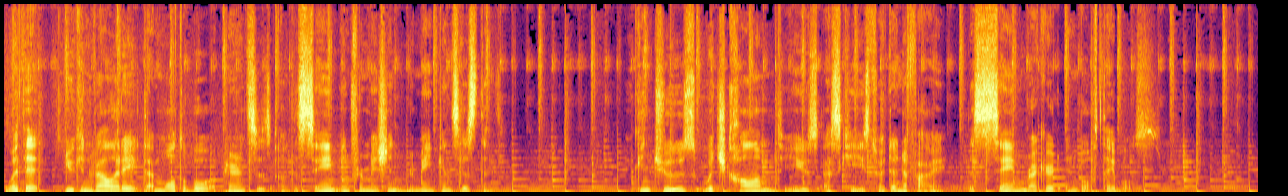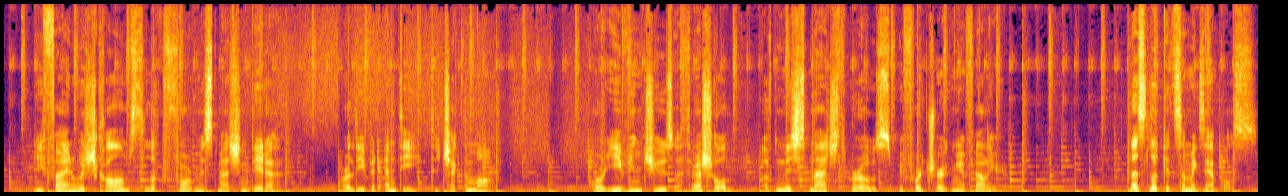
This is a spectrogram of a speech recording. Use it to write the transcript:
With it, you can validate that multiple appearances of the same information remain consistent. You can choose which column to use as keys to identify the same record in both tables. Define which columns to look for mismatching data, or leave it empty to check them all. Or even choose a threshold of mismatched rows before triggering a failure. Let's look at some examples.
